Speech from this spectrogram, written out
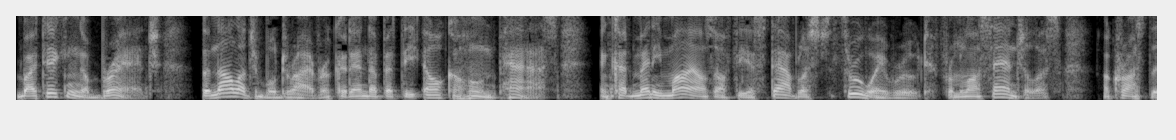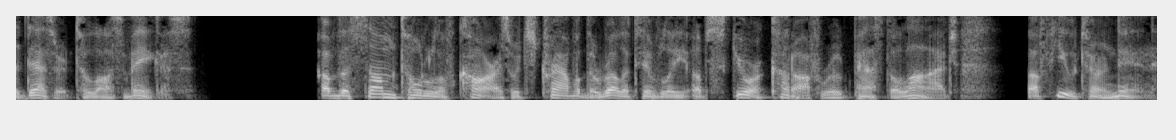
By taking a branch, the knowledgeable driver could end up at the El Cajon Pass and cut many miles off the established throughway route from Los Angeles across the desert to Las Vegas. Of the sum total of cars which traveled the relatively obscure cutoff route past the lodge, a few turned in.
